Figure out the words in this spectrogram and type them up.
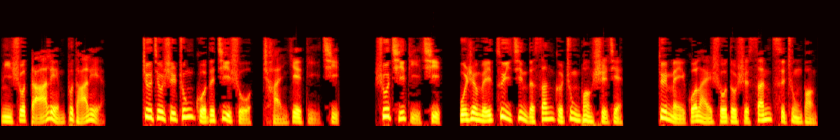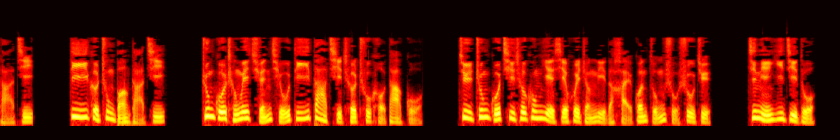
你说打脸不打脸？这就是中国的技术产业底气。说起底气。我认为最近的三个重磅事件，对美国来说都是三次重磅打击。第一个重磅打击，中国成为全球第一大汽车出口大国。据中国汽车工业协会整理的海关总署数据，今年一季度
